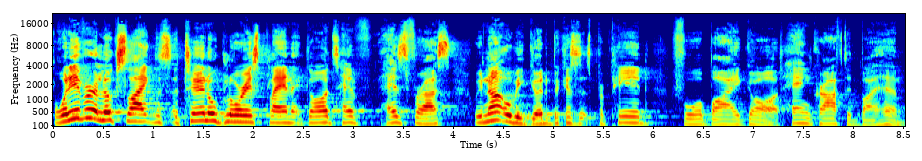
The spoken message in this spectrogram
Whatever it looks like, this eternal glorious plan that God has for us, we know it will be good because it's prepared for by God, handcrafted by Him.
